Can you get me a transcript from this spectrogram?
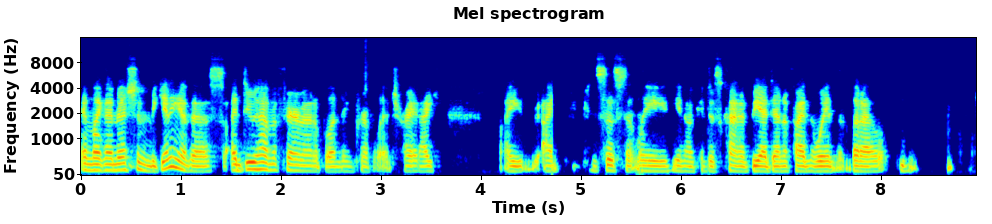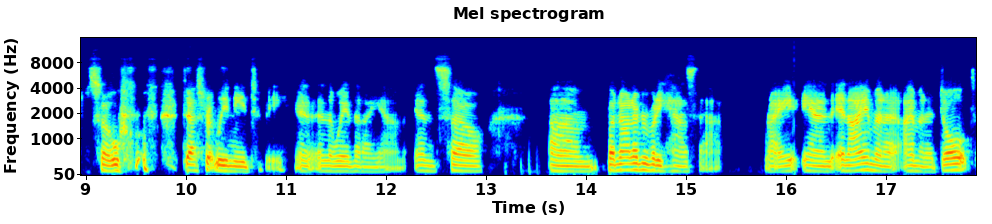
and like I mentioned in the beginning of this, I do have a fair amount of blending privilege, right? I, I, I consistently, you know, can just kind of be identified in the way that, that I so desperately need to be in, in, the way that I am. And so, um, but not everybody has that, right? And and I am an I'm an adult.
